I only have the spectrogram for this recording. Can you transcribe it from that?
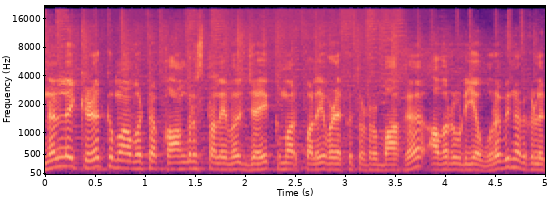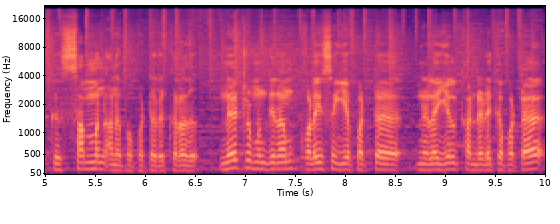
நெல்லை கிழக்கு மாவட்ட காங்கிரஸ் தலைவர் ஜெயக்குமார் கொலை வழக்கு தொடர்பாக அவருடைய உறவினர்களுக்கு சம்மன் அனுப்பப்பட்டிருக்கிறது. நேற்று முன்தினம் கொலை செய்யப்பட்ட நிலையில் கண்டெடுக்கப்பட்ட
